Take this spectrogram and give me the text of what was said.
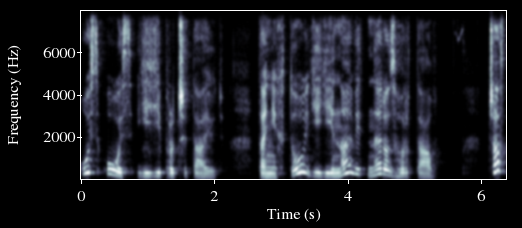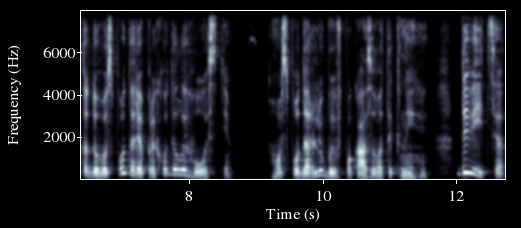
ось ось її прочитають, та ніхто її навіть не розгортав. Часто до господаря приходили гості. Господар любив показувати книги. Дивіться,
